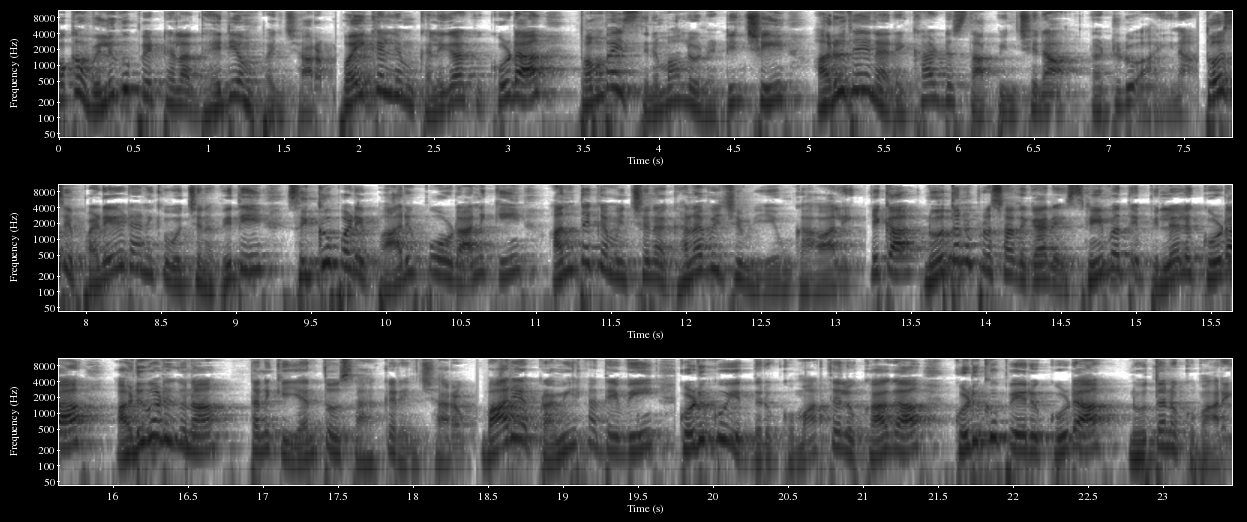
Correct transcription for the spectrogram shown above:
ఒక వెలుగు పెట్టేలా ధైర్యం పంచారు. వైకల్యం కలిగాక కూడా తొంభై సినిమాలు నటించి అరుదైన రికార్డు స్థాపించిన నటుడు ఆయన. తోసి పడేయడానికి వచ్చిన విధి సిగ్గుపడి పారిపోవడానికి అంతకమిచ్చిన ఘన విజయం ఏం కావాలి? ఇక నూతన ప్రసాద్ గారి శ్రీమతి పిల్లలు కూడా అడుగడుగున తనకి ఎంతో సహకరించారు. భార్య ప్రమీలాదేవి కొడుకు ఇద్దరు కుమార్తెలు కాగా కొడుకు పేరు కూడా నూతన కుమారి.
